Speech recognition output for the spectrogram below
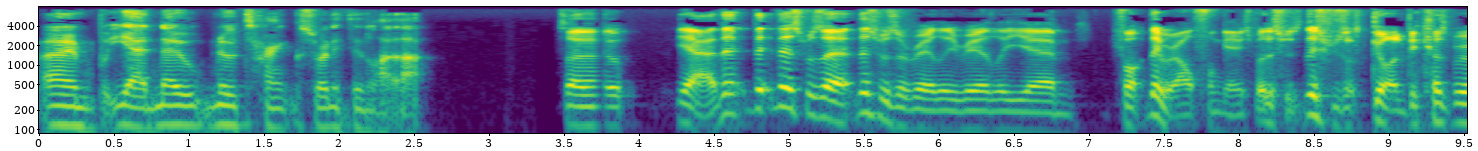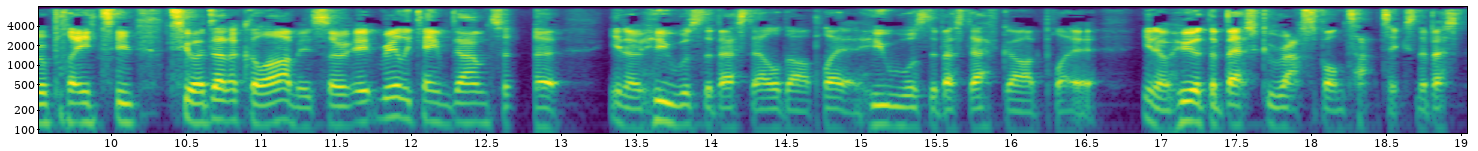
Um, but yeah, no no tanks or anything like that. So yeah, th- th- this was a this was a really really um, fun. They were all fun games, but this was this was just good because we were playing two two identical armies. So it really came down to uh, you know who was the best Eldar player, who was the best Death Guard player, you know who had the best grasp on tactics and the best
